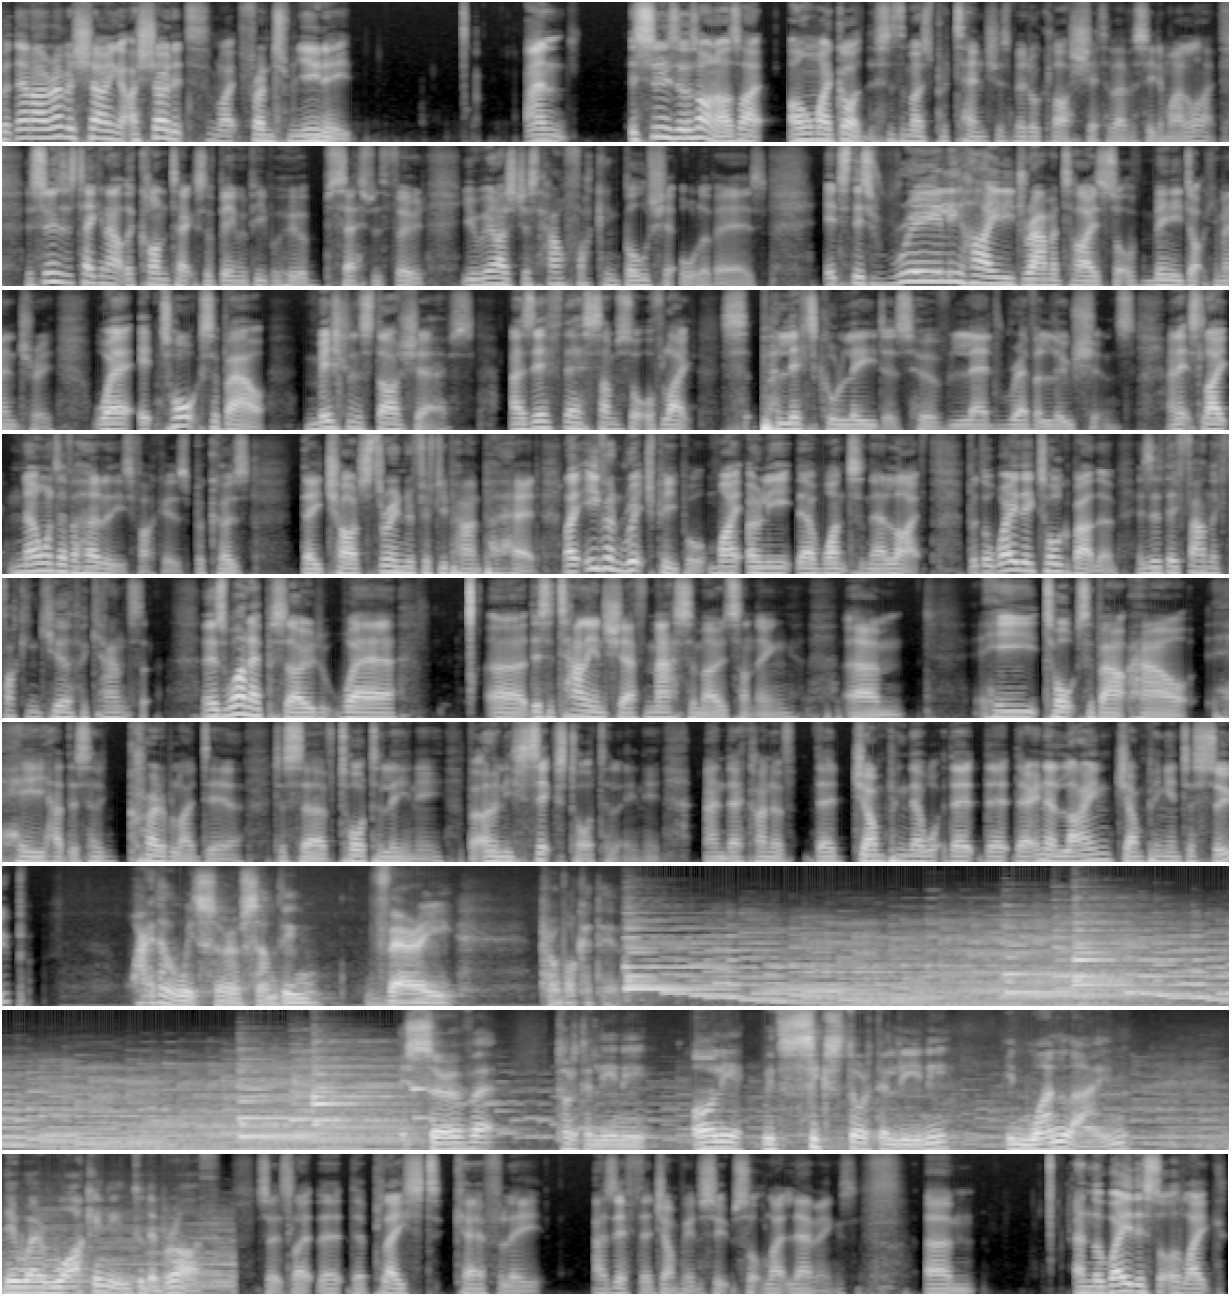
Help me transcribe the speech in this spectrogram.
but then I remember showing it. I showed it to some like friends from uni, and as soon as it was on, I was like, "Oh my god, this is the most pretentious middle class shit I've ever seen in my life." As soon as it's taken out the context of being with people who are obsessed with food, you realize just how fucking bullshit all of it is. It's this really highly dramatized sort of mini documentary where it talks about Michelin star chefs as if they're some sort of like political leaders who have led revolutions. And it's like no one's ever heard of these fuckers because they charge £350 per head. Like, even rich people might only eat there once in their life. But the way they talk about them is if they found the fucking cure for cancer. There's one episode where uh, this Italian chef, Massimo something, um, he talks about how he had this incredible idea to serve tortellini, but only six tortellini, and they're kind of they're jumping their they're they're, they're in a line jumping into soup. Why don't we serve something very provocative? I serve tortellini only with six tortellini in one line. They were walking into the broth. So it's like they're they're placed carefully as if they're jumping into soup, sort of like lemmings. Um, and the way this sort of like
